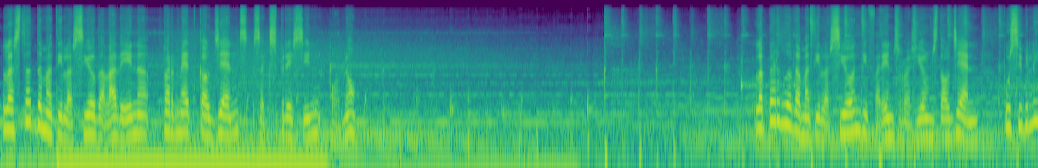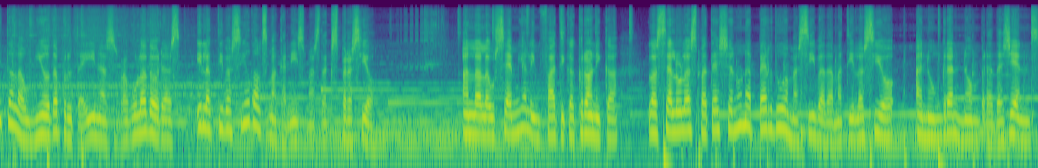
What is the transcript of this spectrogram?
L'estat de metilació de l'ADN permet que els gens s'expressin o no. La pèrdua de metilació en diferents regions del gen possibilita la unió de proteïnes reguladores i l'activació dels mecanismes d'expressió. En la leucèmia limfàtica crònica, les cèl·lules pateixen una pèrdua massiva de metilació en un gran nombre de gens,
